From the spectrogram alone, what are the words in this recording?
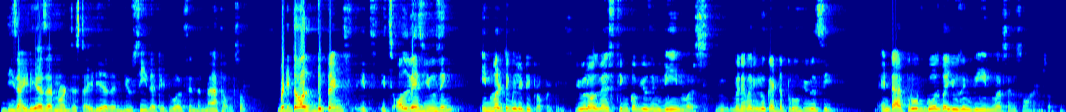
these ideas are not just ideas and you see that it works in the math also. But it all depends, it's, it's always using invertibility properties. You will always think of using V inverse. Whenever you look at the proof, you will see entire proof goes by using V inverse and so on and so forth.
